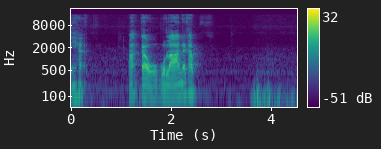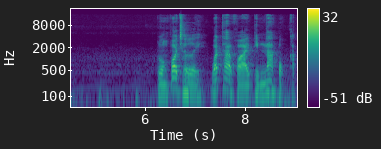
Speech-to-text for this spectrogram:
นี่ฮะพระเก่าโบราณนะครับหลวงพ่อเฉย วัดท่าควายพิมพ์หน้าปกครับ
